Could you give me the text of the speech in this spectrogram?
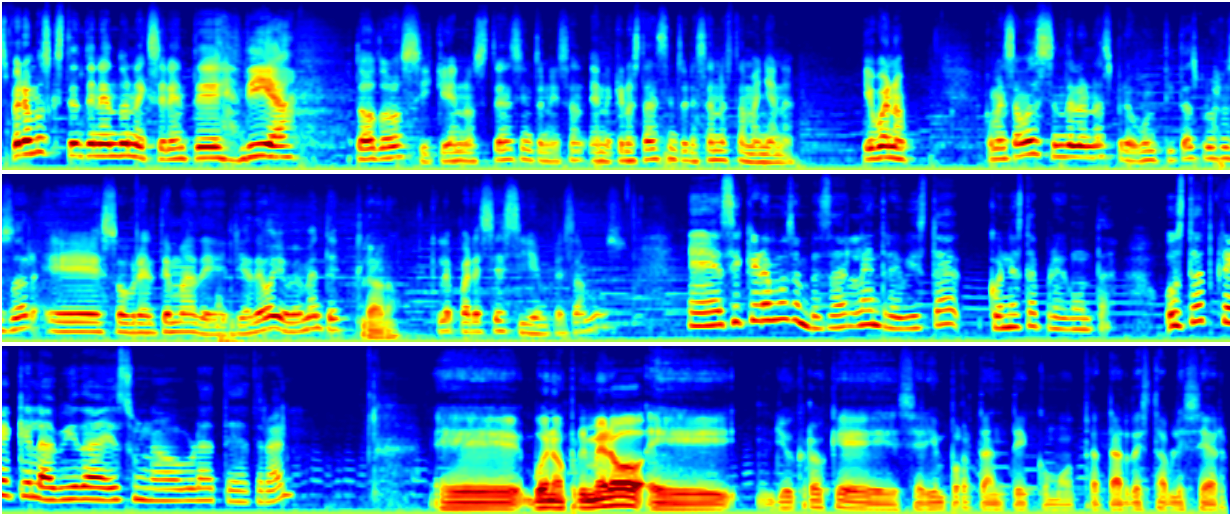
Esperemos que estén teniendo un excelente día todos y que nos estén sintonizando, en que nos están sintonizando esta mañana. Y bueno, comenzamos haciéndole unas preguntitas, profesor, eh, sobre el tema del día de hoy, obviamente. Claro. ¿Qué le parece si empezamos? Eh, sí queremos empezar la entrevista con esta pregunta. ¿Usted cree que la vida es una obra teatral? Eh, bueno, primero eh, yo creo que sería importante como tratar de establecer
